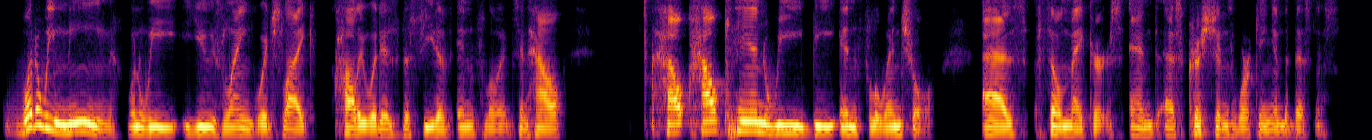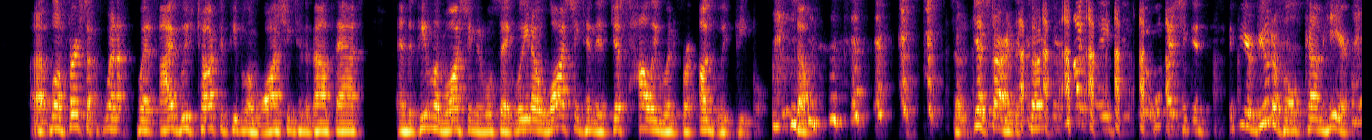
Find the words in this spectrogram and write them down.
what do we mean when we use language like Hollywood is the seat of influence, and how how how can we be influential as filmmakers and as Christians working in the business? Uh, well, first, when when I've we've talked to people in Washington about that, and the people in Washington will say, "Well, you know, Washington is just Hollywood for ugly people." So, so just start there. So if you're ugly, Washington. If you're beautiful, come here.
